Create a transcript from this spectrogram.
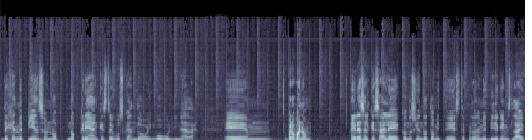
Déjenme pienso, no, no crean que estoy buscando en Google ni nada. Em, pero bueno, él es el que sale conduciendo Tommy, este, perdónenme, Video Games Live.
